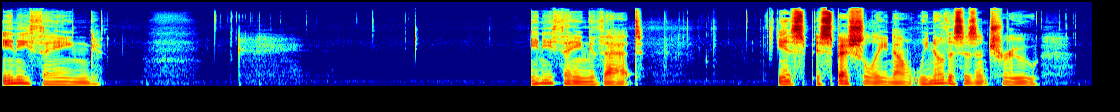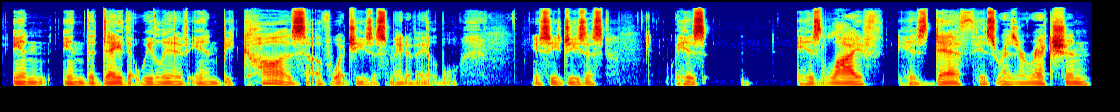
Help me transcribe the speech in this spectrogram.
anything anything that is especially now we know this isn't true in in the day that we live in because of what Jesus made available. You see Jesus his his life, his death, his resurrection,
